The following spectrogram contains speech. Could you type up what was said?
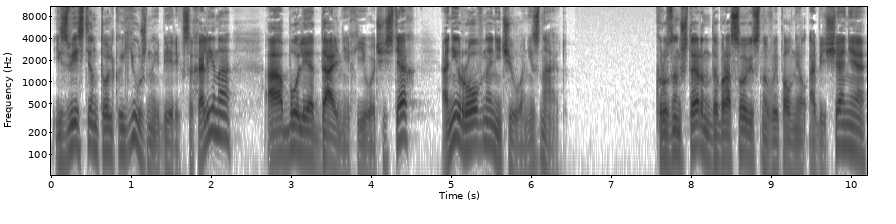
известен только южный берег Сахалина, а о более дальних его частях они ровно ничего не знают. Крузенштерн добросовестно выполнил обещание,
